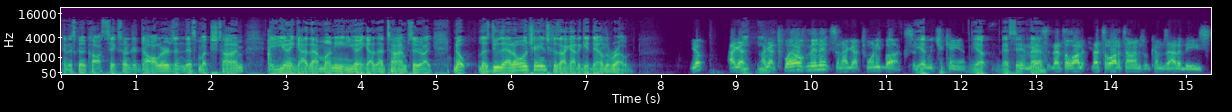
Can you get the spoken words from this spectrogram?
and it's going to cost six hundred dollars and this much time, and you ain't got that money and you ain't got that time. So you're like, nope, let's do that oil change because I got to get down the road. Yep. I got I got 12 minutes and I got 20 bucks. So yep. do what you can. Yep, that's it. And that's yeah. that's a lot. Of, that's a lot of times what comes out of these,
